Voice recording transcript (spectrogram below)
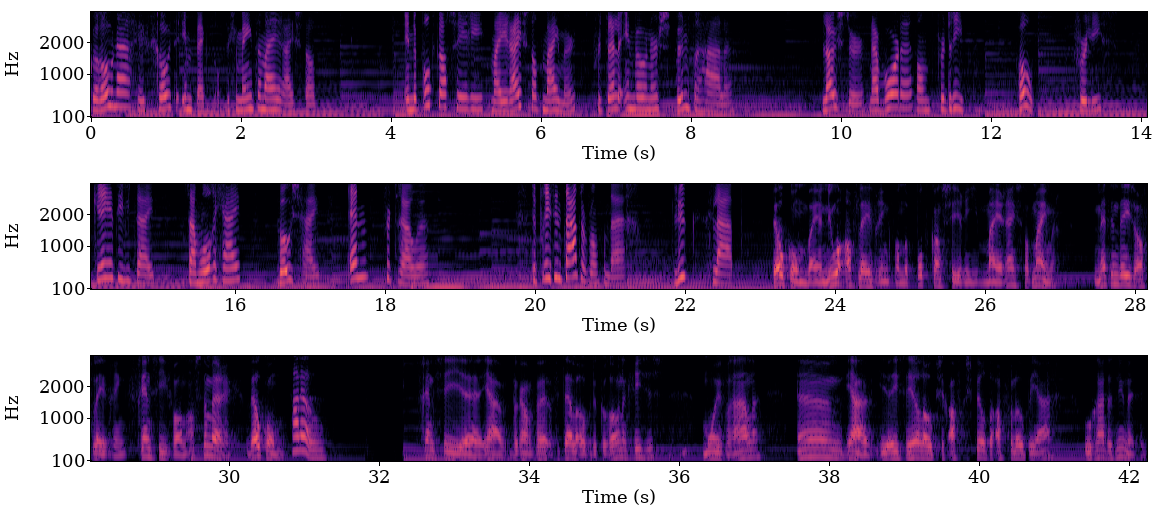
Corona heeft grote impact op de gemeente Meijerijstad. In de podcastserie Meijerijstad Mijmert vertellen inwoners hun verhalen. Luister naar woorden van verdriet, hoop, verlies, creativiteit, saamhorigheid, boosheid en vertrouwen. De presentator van vandaag, Luc Glaap. Welkom bij een nieuwe aflevering van de podcastserie Meijerijstad Mijmert. Met in deze aflevering Frensie van Hastenberg. Welkom. Hallo. Frensie, eh, ja, we gaan ver- vertellen over de coronacrisis. Mooie verhalen. Ehm, ja, u heeft hele hoop zich afgespeeld de afgelopen jaar. Hoe gaat het nu met u?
